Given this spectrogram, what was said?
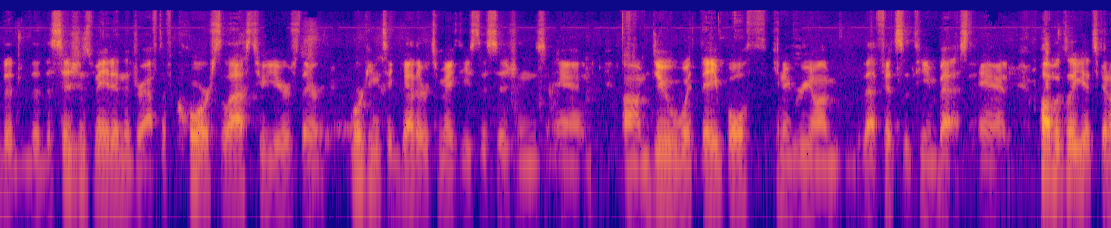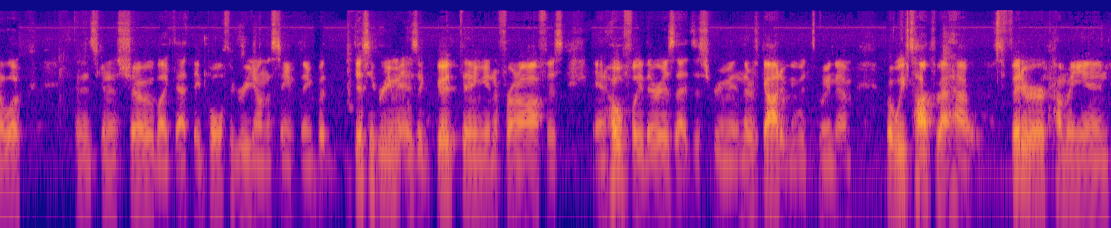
The, the decisions made in the draft, of course, the last two years they're working together to make these decisions and um, do what they both can agree on that fits the team best. And publicly, it's going to look and it's going to show like that they both agreed on the same thing. But disagreement is a good thing in a front office, and hopefully there is that disagreement, and there's got to be between them. But we've talked about how Fitterer coming in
